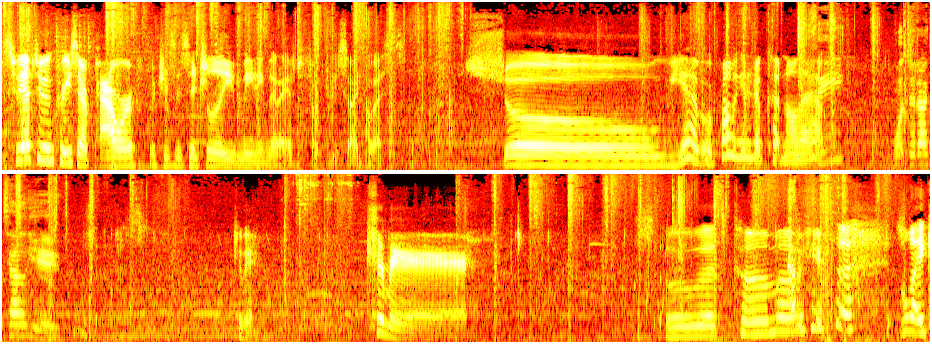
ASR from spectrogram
So we have to increase our power, which is essentially meaning that I have to fucking do side quests. So yeah, but we're probably gonna end up cutting all that out. See? What did I tell you? Come here. Come here. So let's come over here. Like,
